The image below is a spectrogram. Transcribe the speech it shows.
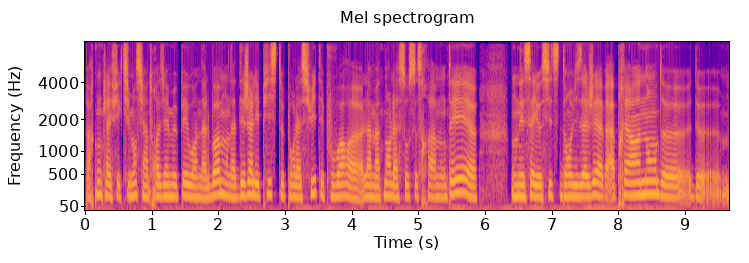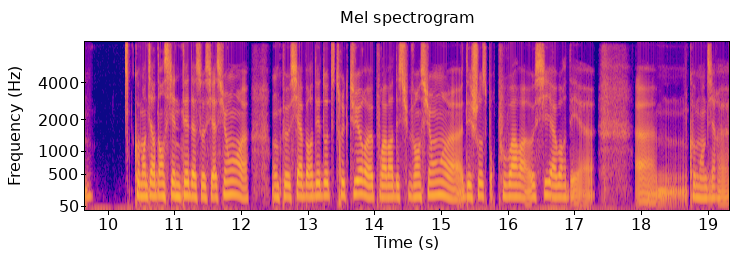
Par contre, là, effectivement, s'il y a un troisième EP ou un album, on a déjà les pistes pour la suite et pouvoir, euh, là maintenant, la sauce sera montée. Euh, on essaye aussi d'envisager, après un an de, d'ancienneté d'association. Euh, on peut aussi aborder d'autres structures pour avoir des subventions, des choses pour pouvoir aussi avoir des comment dire, euh,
